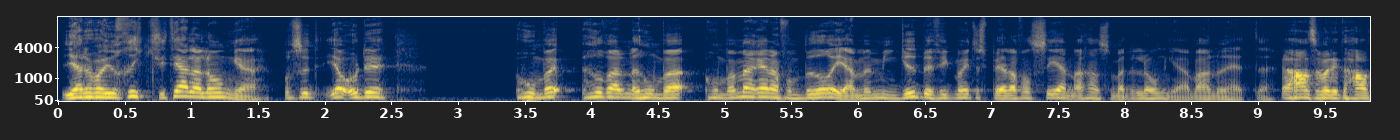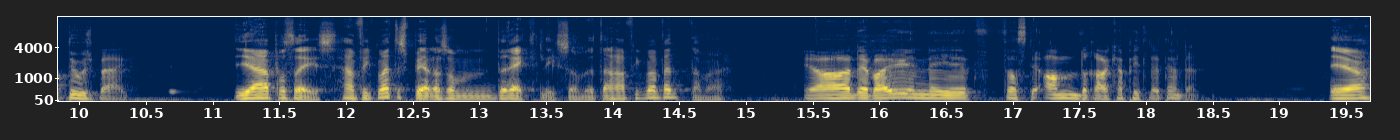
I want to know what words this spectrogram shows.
Ja det var ju riktigt jävla långa. Och så, ja och det... Hon var, hur var det nu? Hon var, hon var med redan från början men min gubbe fick man ju inte spela från senare, han som hade långa, vad han nu hette. Ja, han som var lite halvt douchebag. Ja precis, han fick man inte spela som direkt liksom, utan han fick man vänta med. Ja, det var ju inne i först i andra kapitlet egentligen. Ja.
